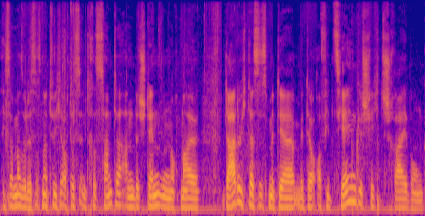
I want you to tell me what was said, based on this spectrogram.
ich sag mal so, das ist natürlich auch das Interessante an Beständen nochmal. Dadurch, dass es mit der, mit der offiziellen Geschichtsschreibung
